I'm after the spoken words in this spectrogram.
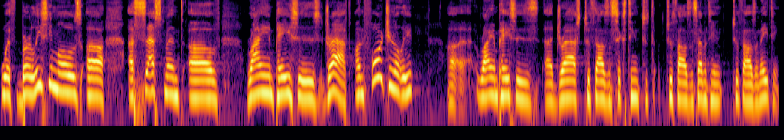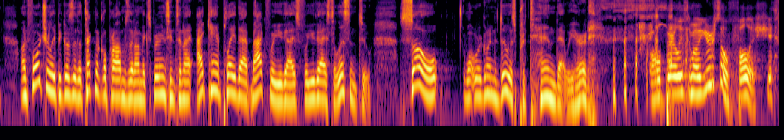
with Bearlissimo's uh, assessment of Ryan Pace's draft. Unfortunately, uh, Ryan Pace's uh, drafts 2016, 2017, 2018. Unfortunately, because of the technical problems that I'm experiencing tonight, I can't play that back for you guys for you guys to listen to. So, what we're going to do is pretend that we heard it. oh, Bearlissimo, you're so full of shit.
